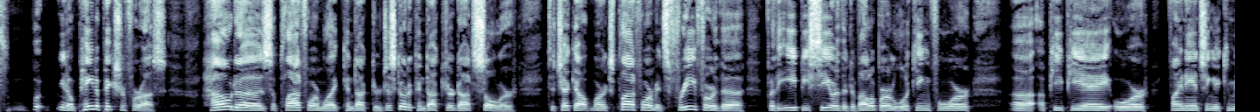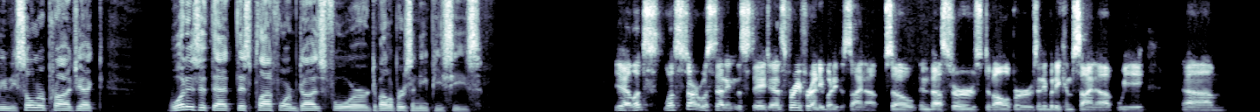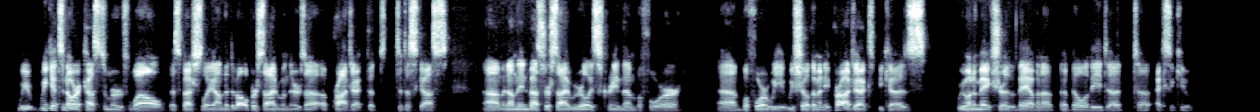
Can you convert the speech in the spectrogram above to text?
you know, paint a picture for us. How does a platform like Conductor, just go to conductor.solar to check out Marc's platform. It's free for the, for the EPC or the developer looking for uh, a PPA or financing a community solar project. What is it that this platform does for developers and EPCs? Yeah, let's let's start with setting the stage, and it's free for anybody to sign up. So investors, developers, anybody can sign up. We um, we we get to know our customers well, especially on the developer side when there's a, a project that's to discuss, um, and on the investor side, we really screen them before uh, before we we show them any projects because we want to make sure that they have an ability to to execute.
